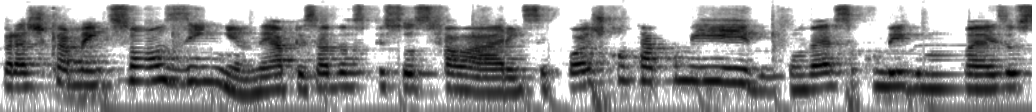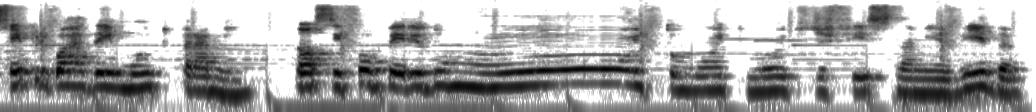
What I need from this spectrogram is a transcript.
praticamente sozinha, né? Apesar das pessoas falarem, você pode contar comigo, conversa comigo, mas eu sempre guardei muito para mim. Então, assim, foi um período muito, muito, muito difícil na minha vida,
